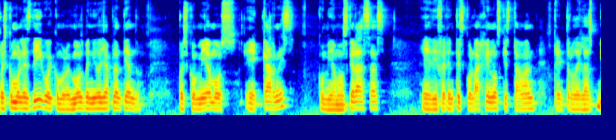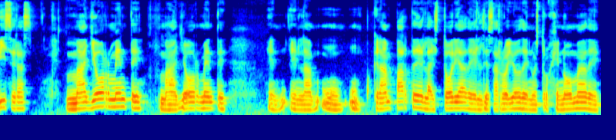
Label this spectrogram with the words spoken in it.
pues como les digo y como lo hemos venido ya planteando, pues comíamos eh, carnes, comíamos grasas, eh, diferentes colágenos que estaban dentro de las vísceras, mayormente, mayormente en, la gran parte de la historia del desarrollo de nuestro genoma, de,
